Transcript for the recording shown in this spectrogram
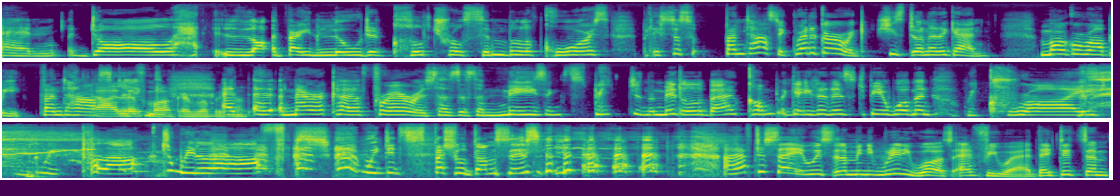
Um, doll, lo- a very loaded cultural symbol, of course, but it's just fantastic. Greta Gerwig, she's done it again. Margot Robbie, fantastic. I love Margot Robbie, And, uh, America Ferreras has this amazing speech in the middle about how complicated it is to be a woman. We cried, we clapped, we laughed. we did special dances. I have to say, it was. I mean, it really was everywhere. They did some.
